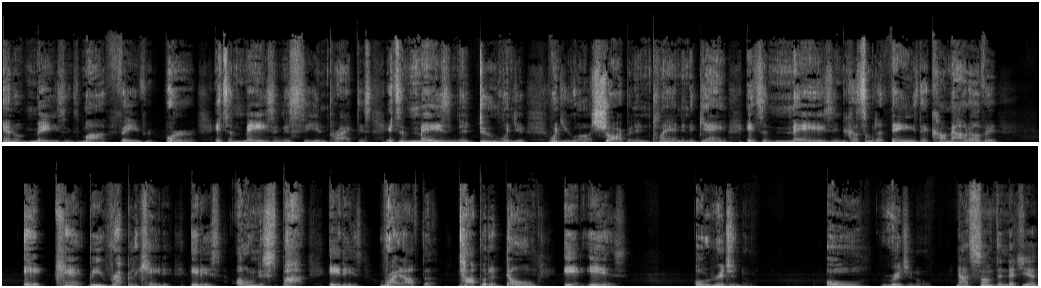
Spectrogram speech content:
And amazing is my favorite word. It's amazing to see in practice. It's amazing to do when you, when you, uh, sharpen and plan in the game. It's amazing because some of the things that come out of it, it can't be replicated. It is on the spot. It is right off the top of the dome. It is original. Original. Not something that you,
